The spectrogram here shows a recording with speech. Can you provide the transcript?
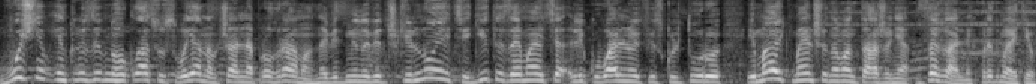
В учнів інклюзивного класу своя навчальна програма. На відміну від шкільної, ці діти займаються лікувальною фізкультурою і мають менше навантаження загальних предметів.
